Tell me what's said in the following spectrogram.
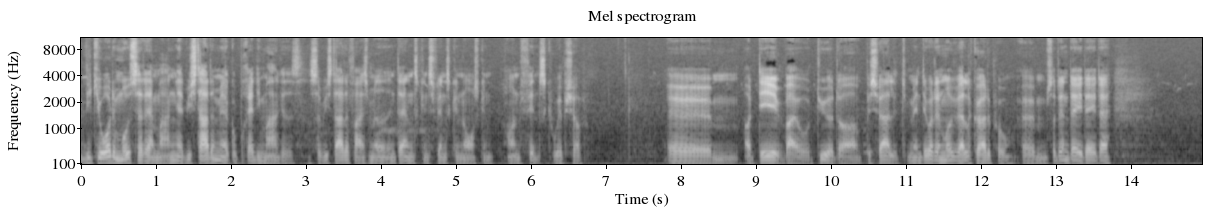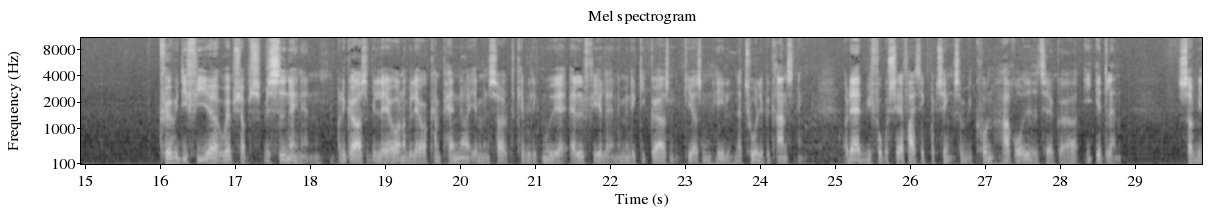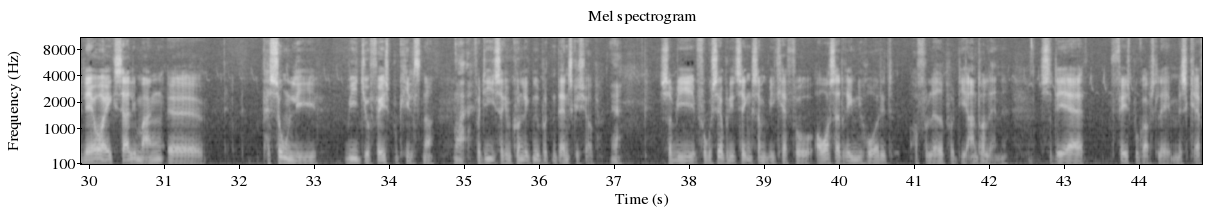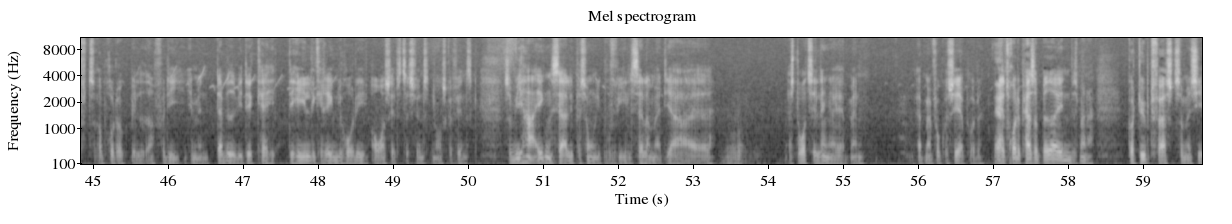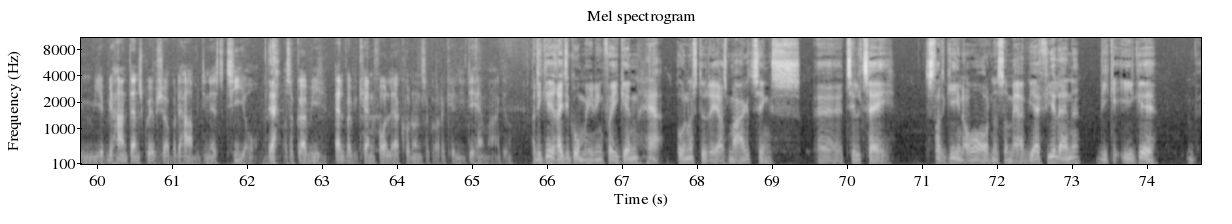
vi gjorde det modsatte af mange, at vi startede med at gå bredt i markedet. Så vi startede faktisk med en dansk, en svensk, en norsk og en finsk webshop. Øhm, og det var jo dyrt og besværligt, men det var den måde, vi valgte at gøre det på. Øhm, så den dag i dag, der kører vi de fire webshops ved siden af hinanden. Og det gør også, at vi laver, når vi laver kampagner, jamen så kan vi lægge dem ud i alle fire lande. Men det gør, giver os en helt naturlig begrænsning. Og det er, at vi fokuserer faktisk ikke på ting, som vi kun har rådighed til at gøre i et land. Så vi laver ikke særlig mange øh, personlige video-Facebook-hilsner, Nej. fordi så kan vi kun lægge ned på den danske shop. Ja. Så vi fokuserer på de ting, som vi kan få oversat rimelig hurtigt og få lavet på de andre lande. Så det er Facebook-opslag med skrift og produktbilleder, fordi jamen, der ved vi, det, kan, det hele det kan rimelig hurtigt oversættes til svensk, norsk og finsk. Så vi har ikke en særlig personlig profil, selvom at jeg øh, er stor tilhænger af, at man, at man fokuserer på det. Ja. Jeg tror, det passer bedre ind, hvis man går dybt først, som man siger, vi, har en dansk webshop, og det har vi de næste 10 år. Ja. Og så gør vi alt, hvad vi kan for at lære kunderne så godt at kende i det her marked. Og det giver rigtig god mening, for igen her understøtter jeres marketings øh, tiltag strategien overordnet, som er, vi er i fire lande, vi kan ikke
